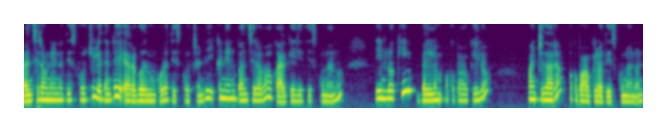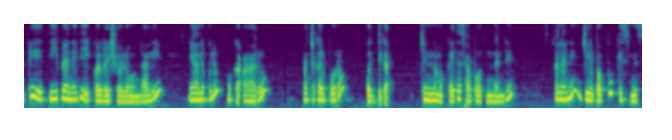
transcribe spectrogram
బన్సిరవనైనా తీసుకోవచ్చు లేదంటే ఎర్ర గోధుమను కూడా తీసుకోవచ్చు అండి ఇక్కడ నేను బన్సిరవ ఒక అర కేజీ తీసుకున్నాను. దీనిలోకి బెల్లం ఒక పావు కిలో పంచదార ఒక పావు కిలో తీసుకున్నాను. అంటే తీపి అనేది ఈక్వల్ రేషియోలో ఉండాలి. యాలకులు ఒక ఆరు పచ్చకర్పూరం కొద్దిగా చిన్న ముక్క అయితే సరిపోతుందండి. అలానే జీడిపప్పు కిస్మిస్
